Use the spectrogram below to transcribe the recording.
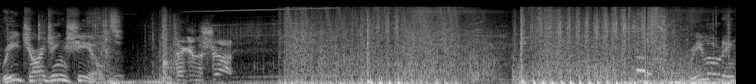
Recharging shields. I'm taking the shot. Reloading.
